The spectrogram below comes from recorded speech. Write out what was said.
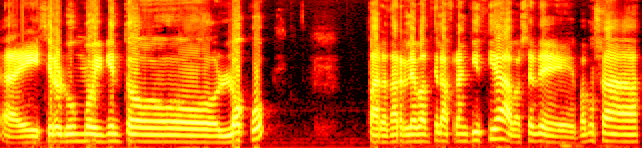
Eh, hicieron un movimiento loco para dar relevancia a la franquicia a base de vamos a,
